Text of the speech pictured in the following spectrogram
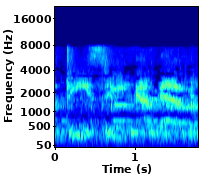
Santísimo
